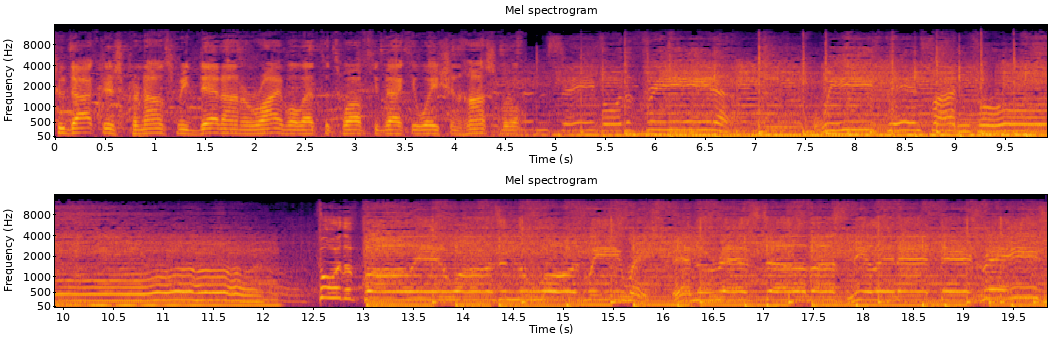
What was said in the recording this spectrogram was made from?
two doctors pronounced me dead on arrival at the 12th Evacuation Hospital. Say for the freedom we've been fighting for. For rest of us kneeling at their graves.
